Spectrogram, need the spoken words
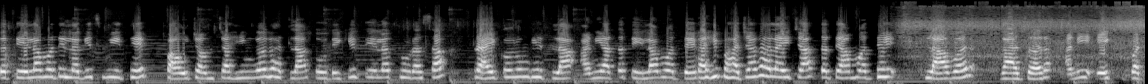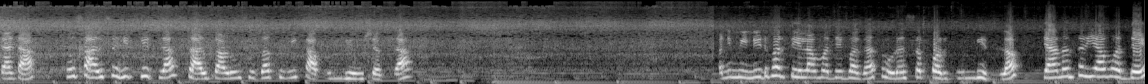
तर तेलामध्ये लगेच मी इथे पाव चमचा हिंग घातला. तो देखील तेलात थोडासा फ्राय करून घेतला. आणि आता तेलामध्ये काही भाज्या घालायच्या. तर त्यामध्ये फ्लावर गाजर आणि एक बटाटा तो साल सहित घेतला साल काढून सुद्धा तुम्ही कापून घेऊ शकता. आणि मिनिटभर तेलामध्ये बघा थोडस परतून घेतलं. त्यानंतर यामध्ये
